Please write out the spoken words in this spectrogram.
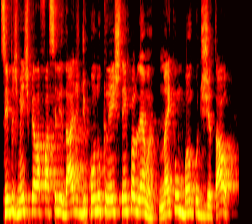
simplesmente pela facilidade de quando o cliente tem problema. Não é que um banco digital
